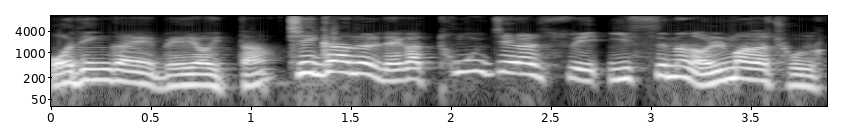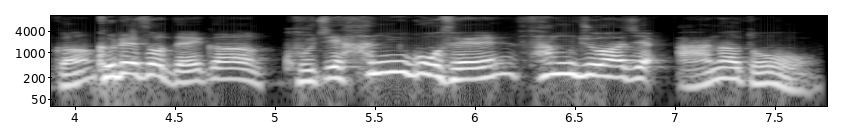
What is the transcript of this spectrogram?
어딘가에 매여 있다? 시간을 내가 통제할 수 있으면 얼마나 좋을까? 그래서 내가 굳이 한 곳에 상주하지 않아도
